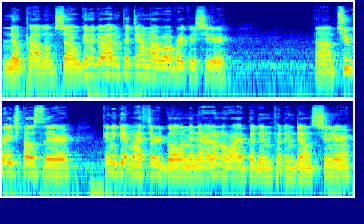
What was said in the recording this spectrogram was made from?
no problem. So we're going to go ahead and put down my wall breakers here. Um, two rage spells there. Going to get my third golem in there. I don't know why I didn't put him down sooner.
